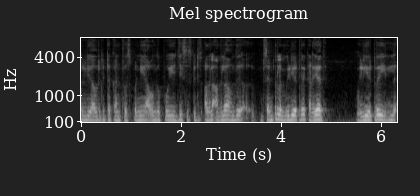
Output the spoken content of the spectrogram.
சொல்லி அவர்கிட்ட கன்ஃபர்ஸ் பண்ணி அவங்க போய் ஜீசஸ் கிட்ட அதெல்லாம் அதெல்லாம் வந்து சென்டரில் மீடியேட்டரே கிடையாது. மீடியேட்டரே இல்லை.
